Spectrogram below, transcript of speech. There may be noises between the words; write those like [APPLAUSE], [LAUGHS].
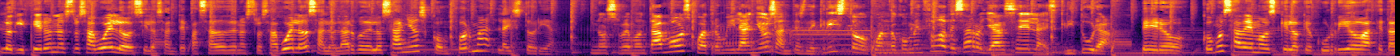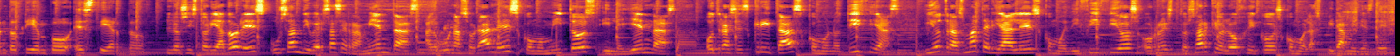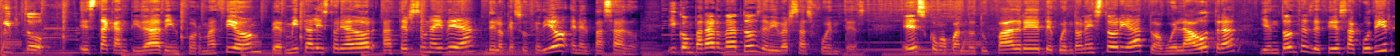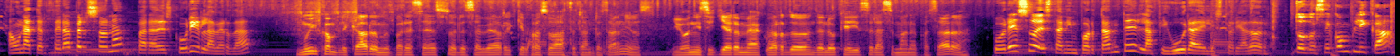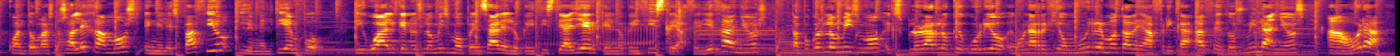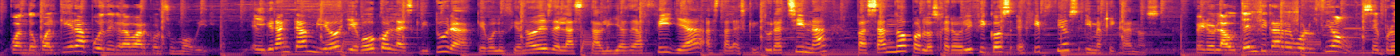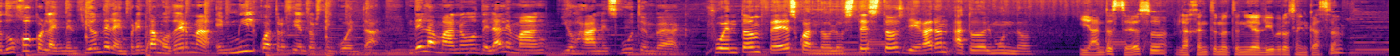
Lo que hicieron nuestros abuelos y los antepasados de nuestros abuelos a lo largo de los años conforma la historia. Nos remontamos 4.000 años antes de Cristo, cuando comenzó a desarrollarse la escritura. Pero, ¿cómo sabemos que lo que ocurrió hace tanto tiempo es cierto? Los historiadores usan diversas herramientas, algunas orales como mitos y leyendas, otras escritas como noticias y otras materiales como edificios o restos arqueológicos como las pirámides de Egipto. Esta cantidad de información permite al historiador hacerse una idea de lo que sucedió en el pasado y comparar datos de fuentes. Es como cuando tu padre te cuenta una historia, tu abuela otra, y entonces decides acudir a una tercera persona para descubrir la verdad. Muy complicado me parece eso de saber qué pasó hace tantos años. Yo ni siquiera me acuerdo de lo que hice la semana pasada. Por eso es tan importante la figura del historiador. Todo se complica cuanto más nos alejamos en el espacio y en el tiempo. Igual que no es lo mismo pensar en lo que hiciste ayer que en lo que hiciste hace 10 años, tampoco es lo mismo explorar lo que ocurrió en una región muy remota de África hace 2000 años ahora, cuando cualquiera puede grabar con su móvil. El gran cambio llegó con la escritura, que evolucionó desde las tablillas de arcilla hasta la escritura china, pasando por los jeroglíficos egipcios y mexicanos. Pero la auténtica revolución se produjo con la invención de la imprenta moderna en 1450, de la mano del alemán Johannes Gutenberg. Fue entonces cuando los textos llegaron a todo el mundo. ¿Y antes de eso, la gente no tenía libros en casa?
